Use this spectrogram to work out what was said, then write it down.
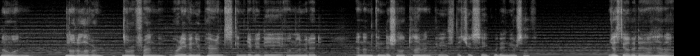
No one, not a lover, nor a friend, or even your parents, can give you the unlimited and unconditional time and peace that you seek within yourself. Just the other day, I had a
